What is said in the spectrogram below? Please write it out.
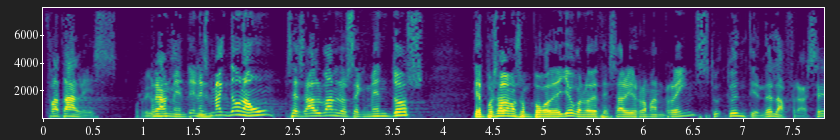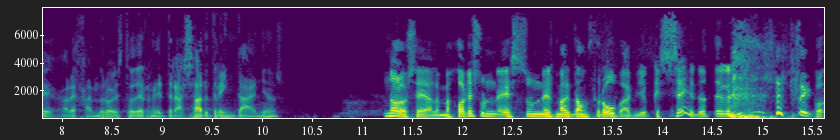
fatales. Horribles. Realmente. En SmackDown aún se salvan los segmentos, que después hablamos un poco de ello con lo de Cesaro y Roman Reigns. ¿Tú, tú entiendes la frase, Alejandro, esto de retrasar 30 años? No lo sé, a lo mejor es un, es un SmackDown throwback, yo qué sé, no tengo, no tengo,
